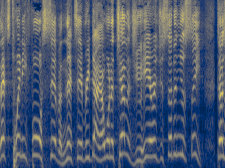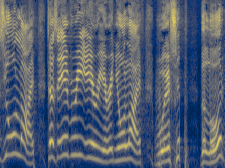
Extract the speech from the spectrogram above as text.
That's 24 7. That's every day. I want to challenge you here as you sit in your seat. Does your life, does every area in your life worship the Lord?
